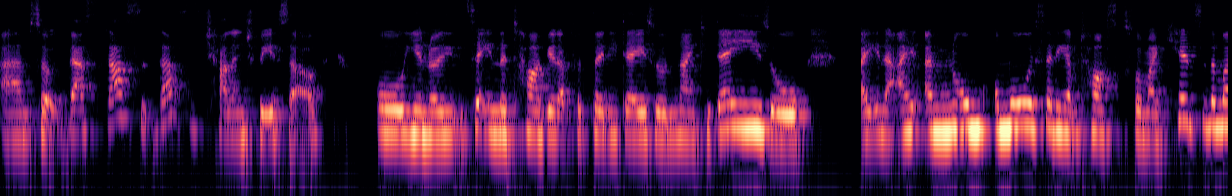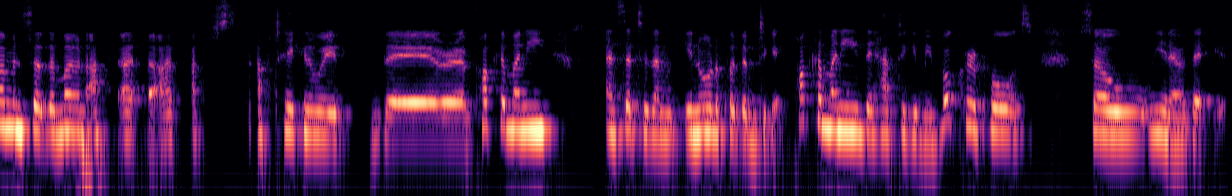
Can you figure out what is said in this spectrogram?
Um, so that's that's that's a challenge for yourself. Or you know, setting the target up for thirty days or ninety days, or you know, I, am not, I'm always setting up tasks for my kids at the moment. So at the moment, I've I've I've, I've taken away their pocket money and said to them, in order for them to get pocket money, they have to give me book reports. So you know, they,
